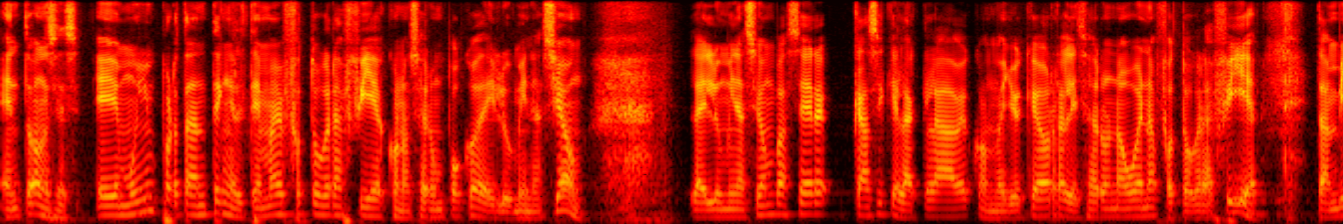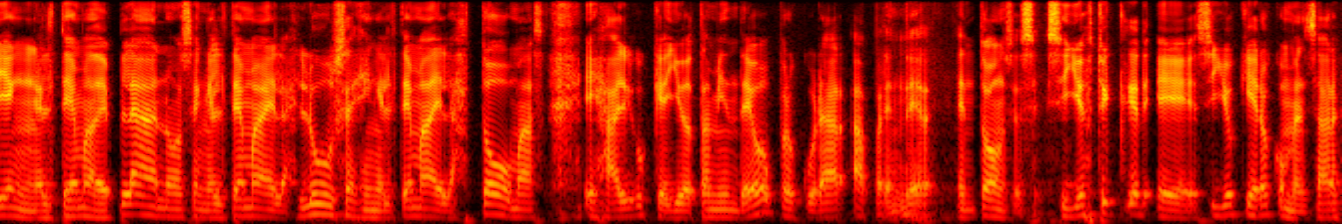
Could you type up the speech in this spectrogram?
Entonces, es muy importante en el tema de fotografía conocer un poco de iluminación. La iluminación va a ser casi que la clave cuando yo quiero realizar una buena fotografía. También en el tema de planos, en el tema de las luces, en el tema de las tomas, es algo que yo también debo procurar aprender. Entonces, si yo, estoy, eh, si yo quiero comenzar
